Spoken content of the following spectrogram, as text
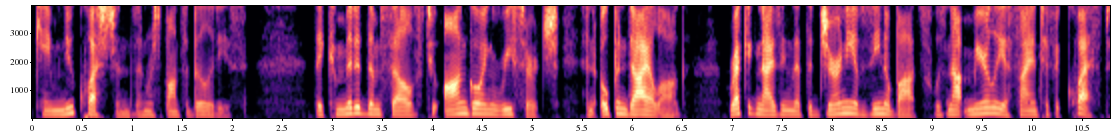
came new questions and responsibilities. They committed themselves to ongoing research and open dialogue, recognizing that the journey of xenobots was not merely a scientific quest,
